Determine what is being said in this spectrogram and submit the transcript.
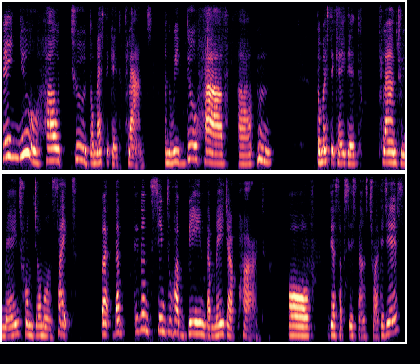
they knew how to domesticate plants. And we do have uh, domesticated plant remains from Jomon sites, but that didn't seem to have been the major part of their subsistence strategies.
